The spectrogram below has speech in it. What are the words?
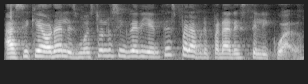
Así que ahora les muestro los ingredientes para preparar este licuado.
